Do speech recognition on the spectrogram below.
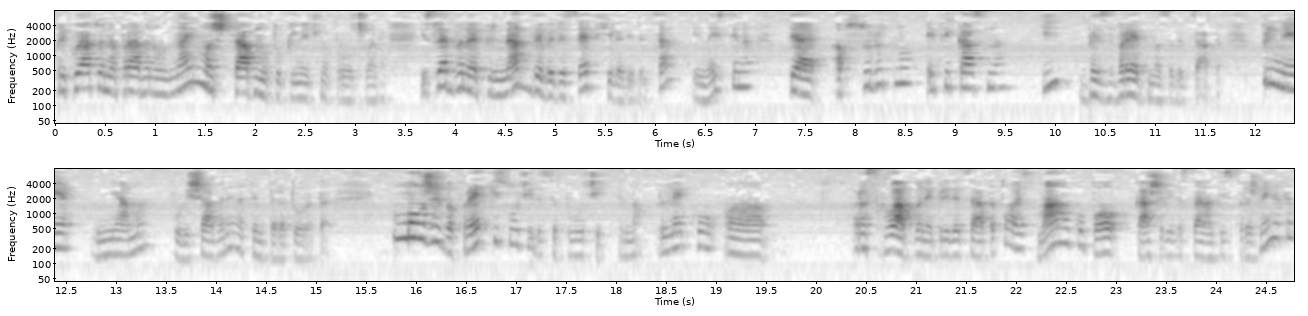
при която е направено най-мащабното клинично проучване. Изследване е при над 90 000 деца и наистина тя е абсолютно ефикасна и безвредна за децата. При нея няма повишаване на температурата. Може в редки случаи да се получи едно леко а, разхлабване при децата, т.е. малко по-кашели да станат изпражненията,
